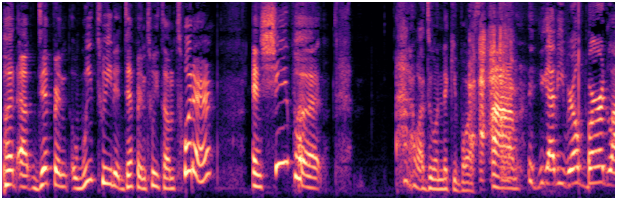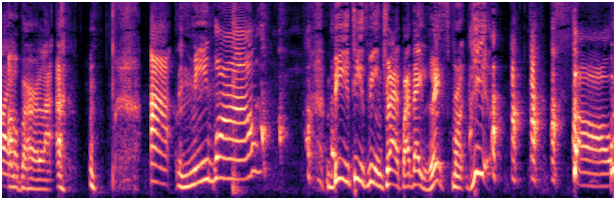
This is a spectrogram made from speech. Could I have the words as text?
put up different, we tweeted different tweets on Twitter, and she put, how do I do a Nicki voice? Um, you gotta be real bird like. Oh, bird like. Uh, meanwhile, BET is being dragged by they lace front. Yeah. So,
